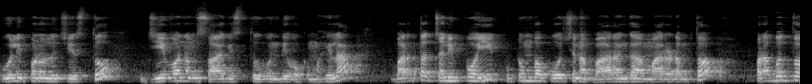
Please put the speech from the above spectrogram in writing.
కూలి పనులు చేస్తూ జీవనం సాగిస్తూ ఉంది ఒక మహిళ. భర్త చనిపోయి కుటుంబ పోషణ భారంగా మారడంతో ప్రభుత్వ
